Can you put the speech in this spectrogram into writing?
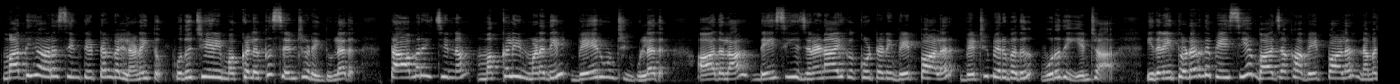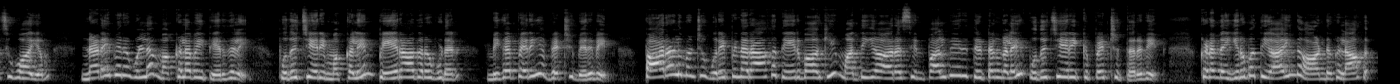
மத்திய அரசின் திட்டங்கள் அனைத்தும் புதுச்சேரி மக்களுக்கு சென்றடைந்துள்ளது. தாமரை சின்னம் மக்களின் மனதில் வேரூன்றி உள்ளது. ஆதலால் தேசிய ஜனநாயக கூட்டணி வேட்பாளர் வெற்றி பெறுவது உறுதி என்றார். இதனைத் தொடர்ந்து பேசிய பாஜக வேட்பாளர் நமச்சிவாயம் நடைபெறவுள்ள மக்களவைத் தேர்தலில் புதுச்சேரி மக்களின் பேராதரவுடன் மிகப்பெரிய வெற்றி பெறுவேன். பாராளுமன்ற உறுப்பினராக தேர்வாகி மத்திய அரசின் பல்வேறு திட்டங்களை புதுச்சேரிக்கு பெற்று தருவேன். கடந்த இருபத்தி ஐந்து ஆண்டுகளாக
